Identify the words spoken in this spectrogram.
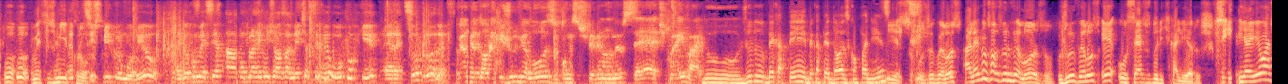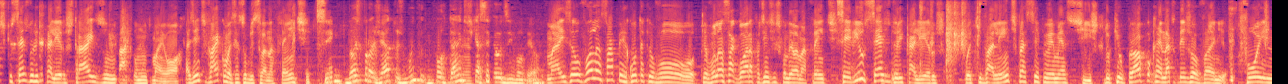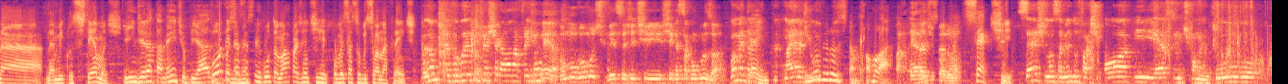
o MSX Micro. MSX Micro morreu, aí eu comecei a comprar religiosamente a CPU, porque era que sobrou, né? Tô vendo o retorno aqui, Júlio Veloso começou a escrever no número 7, por aí vai. Do Júlio BKP, BKP Dose e companhia. Isso, o Júlio Veloso. Aliás, não só o Júlio Veloso, o Júlio Veloso e o Sérgio Duric Calheiros. Sim. E aí eu acho que o Sérgio Duric Calheiros traz um impacto muito maior. A gente vai conversar sobre isso lá na frente, Sim, dois projetos muito importantes que a CPU desenvolveu. mas eu vou lançar uma pergunta que eu vou que eu vou lançar agora pra gente responder lá na frente. Seria o Sérgio Duric Calheiros o equivalente pra CPU MSX do que o próprio Renato De Giovanni foi na, na Microsistemas? E indiretamente o Piazza. Vou deixar essa MS pergunta no ar pra gente conversar sobre isso lá na frente. Mas não, quando a gente vai chegar lá na frente, vamos, É, vamos, vamos ver se a gente chega a essa conclusão. vamos entrar aí? na era de ouro. números estamos? Vamos lá. Era de Peru. 7. 7, lançamento do Fast Pop, essa a gente comentou.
